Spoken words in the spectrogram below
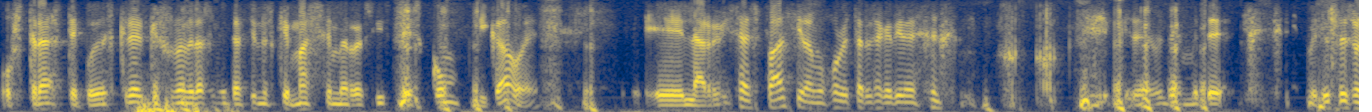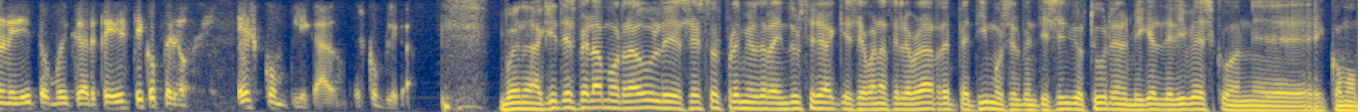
Ostras, ¿te puedes creer que es una de las imitaciones que más se me resiste? Es complicado, ¿eh? Eh, la risa es fácil, a lo mejor esta risa que tiene que mete, ese sonidito muy característico, pero es complicado, es complicado. Bueno, aquí te esperamos, Raúl. Es estos premios de la industria que se van a celebrar, repetimos, el 26 de octubre en el Miguel Delibes con eh, como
